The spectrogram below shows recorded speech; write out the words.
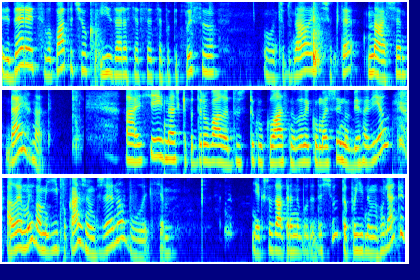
відерець, лопаточок, і зараз я все це попідписую, от, щоб знали, що це наше. Да, Ігнат? А ще Ігнашки подарували дуже таку класну велику машину Бігавіл, але ми вам її покажемо вже на вулиці. Якщо завтра не буде дощу, то поїдемо гуляти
